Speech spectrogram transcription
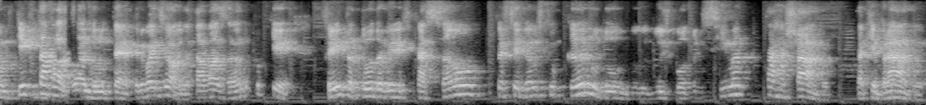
Então, por que está vazando no teto? Ele vai dizer, olha, está vazando porque, feita toda a verificação, percebemos que o cano do, do, do esgoto de cima está rachado, está quebrado.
